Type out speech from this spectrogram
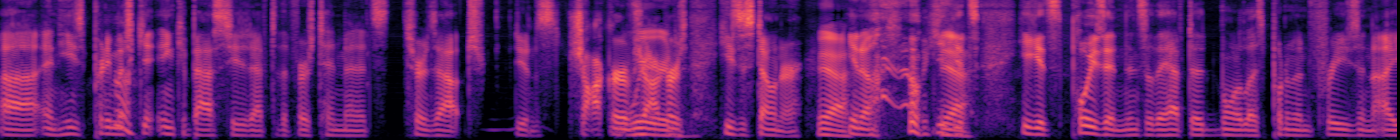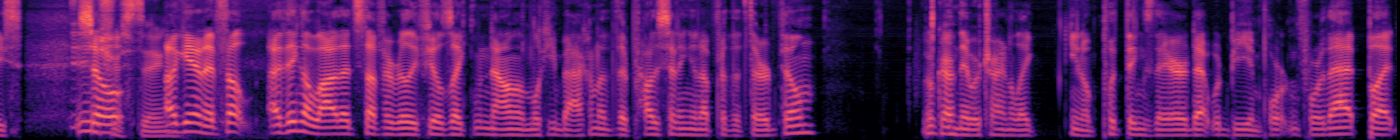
uh, and he's pretty much incapacitated after the first ten minutes. Turns out, you know, shocker of Weird. shockers, he's a stoner. Yeah. You know, so he Yeah. gets he gets poisoned, and so they have to more or less put him in freeze and ice. So Interesting. again, it felt. I think a lot of that stuff. It really feels like now I'm looking back on it. They're probably setting it up for the third film, okay. and they were trying to like you know put things there that would be important for that, but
